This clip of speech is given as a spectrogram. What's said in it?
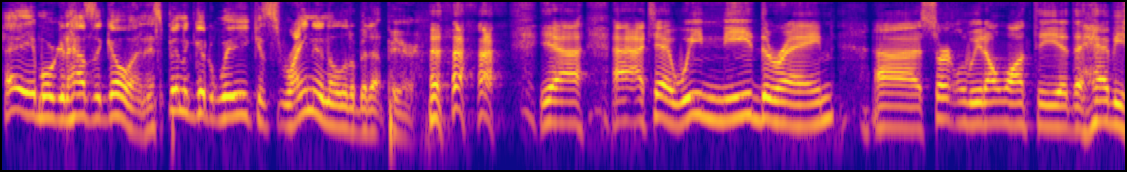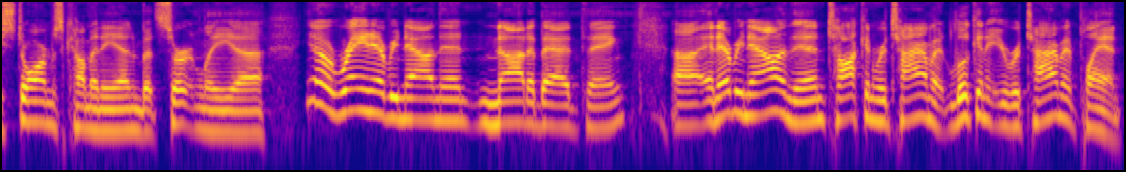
Hey, Morgan, how's it going? It's been a good week. It's raining a little bit up here. yeah, I tell you, we need the rain. Uh, certainly, we don't want the the heavy storms coming in, but certainly, uh, you know, rain every now and then, not a bad thing. Uh, and every now and then, talking retirement, looking at your retirement plan,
